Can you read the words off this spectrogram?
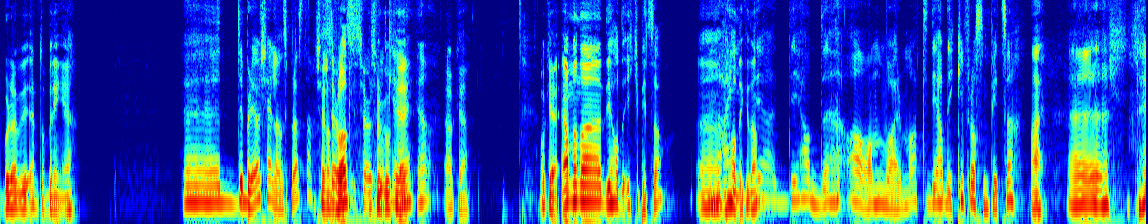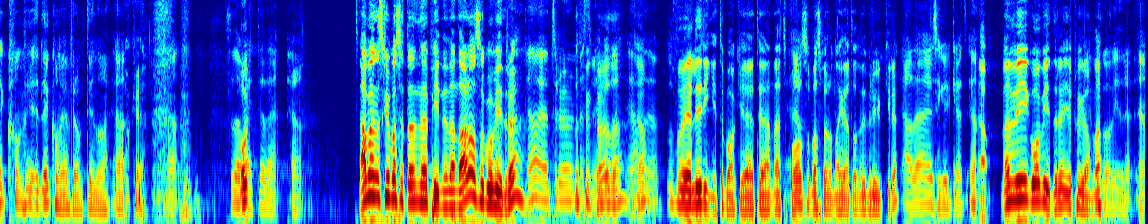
hvor er det vi endte opp å ringe? Eh, det ble jo Kiellandsplass, da. Kiellandsplass? Circle- Circle K? Ja. Ja, ok. Ok, Ja, men eh, de hadde ikke pizza? Nei, de hadde ikke den? De, de hadde annen varmmat. De hadde ikke frossenpizza. Nei. Eh, det kom det kom jeg fram til nå. Ja. Ok. Så da veit jeg det. Ja. Ja, men Skal vi bare sette en pin i den der, da, og så gå videre? ja, jeg tror Det funka jo, må det. Ja, Ja. Så får vi heller ringe tilbake til henne etterpå ja. så bare spørre om det er greit at vi bruker det. ja, det er sikkert greit. Ja. Ja, Men vi går videre i Vi går programmet. gå videre. Ja.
